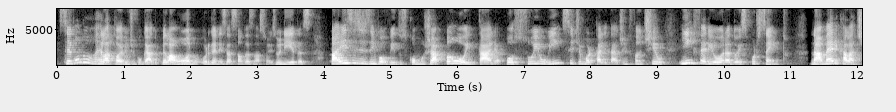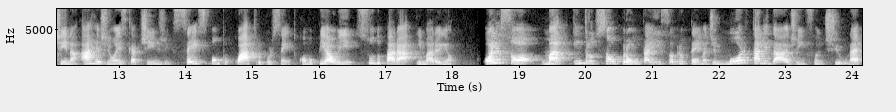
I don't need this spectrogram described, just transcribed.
Segundo o relatório divulgado pela ONU, Organização das Nações Unidas, países desenvolvidos como Japão ou Itália possuem um índice de mortalidade infantil inferior a 2%. Na América Latina, há regiões que atingem 6,4%, como Piauí, Sul do Pará e Maranhão. Olha só uma introdução pronta aí sobre o tema de mortalidade infantil, né?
